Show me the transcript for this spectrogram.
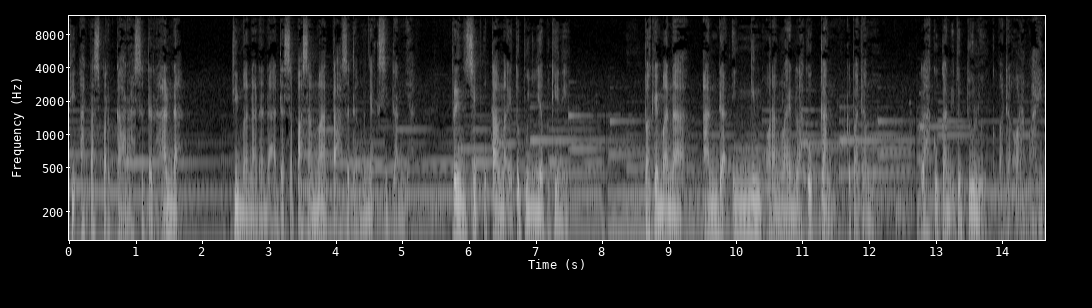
di atas perkara sederhana, di mana ada sepasang mata sedang menyaksikannya. Prinsip utama itu bunyinya begini, bagaimana Anda ingin orang lain lakukan kepadamu, lakukan itu dulu kepada orang lain.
